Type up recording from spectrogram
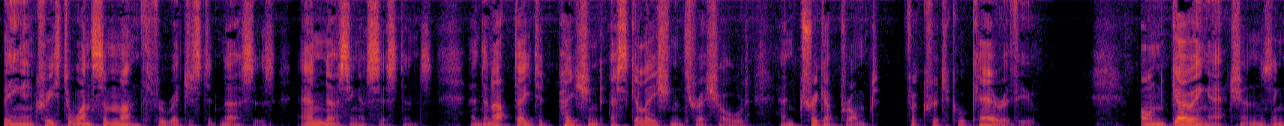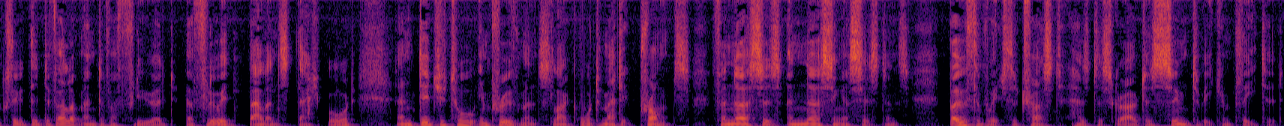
being increased to once a month for registered nurses and nursing assistants, and an updated patient escalation threshold and trigger prompt for critical care review. Ongoing actions include the development of a fluid, a fluid balance dashboard and digital improvements like automatic prompts for nurses and nursing assistants both of which the Trust has described as soon to be completed.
